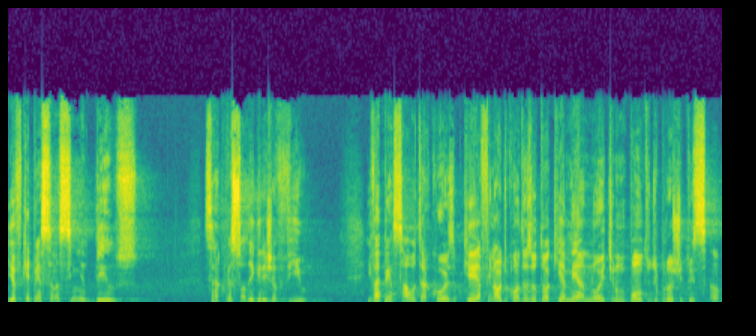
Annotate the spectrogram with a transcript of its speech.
E eu fiquei pensando assim, meu Deus, será que o pessoal da igreja viu? E vai pensar outra coisa, porque afinal de contas eu estou aqui à meia-noite, num ponto de prostituição.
